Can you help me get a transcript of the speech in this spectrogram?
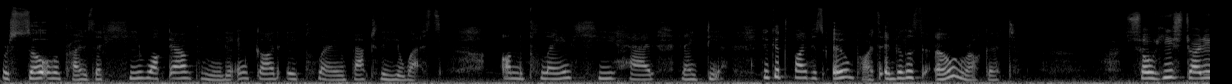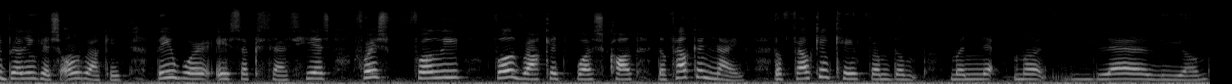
were so overpriced that he walked out of the meeting and got a plane back to the U.S. On the plane, he had an idea. He could find his own parts and build his own rocket. So he started building his own rockets. They were a success. His first fully full rocket was called the Falcon 9. The Falcon came from the Millennium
